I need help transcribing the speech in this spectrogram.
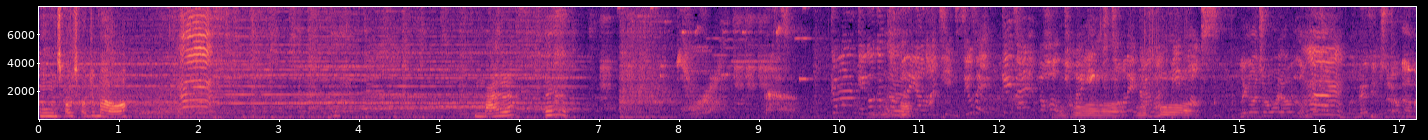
嗯，臭臭啫嘛我。唔買啦。今仔、六號同埋我哋大粉 Beatbox。另外仲有林一峰同埋 Mandy 獎啊嘛，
